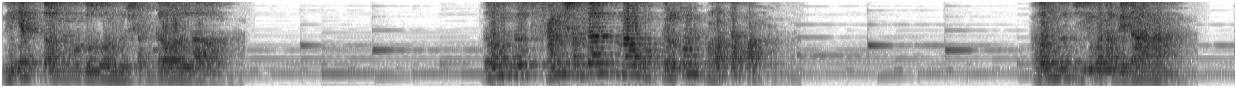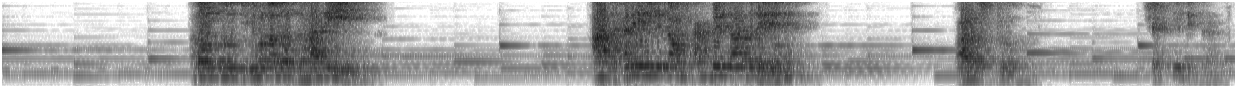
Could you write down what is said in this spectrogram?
ನಿಯತ್ತು ಅನ್ನುವುದು ಒಂದು ಶಬ್ದವಲ್ಲ. ಅದೊಂದಷ್ಟು ಸಣ್ಣ ಶಬ್ದ ಅಂತ ನಾವು ತಿಳ್ಕೊಂಡ್ರೆ ಬಹಳ ತಪ್ಪಾಗ್ತದೆ. ಅದೊಂದು ಜೀವನ ವಿಧಾನ. ಅದೊಂದು ಜೀವನದ ದಾರಿ. ಆ ದಾರಿಯಲ್ಲಿ ನಾವು ಸಾಕ್ಬೇಕಾದ್ರೆ ಬಹಳಷ್ಟು ಶಕ್ತಿ ಬೇಕಾಗ್ತದೆ.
